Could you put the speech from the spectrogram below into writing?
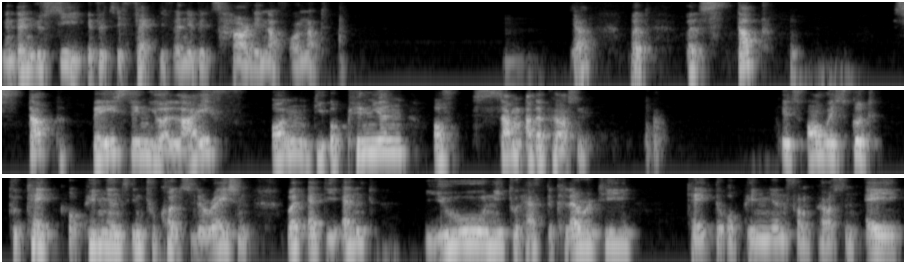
And then you see if it's effective and if it's hard enough or not. Mm. Yeah. But but stop stop basing your life on the opinion of some other person. It's always good to take opinions into consideration, but at the end, you need to have the clarity take the opinion from person A,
